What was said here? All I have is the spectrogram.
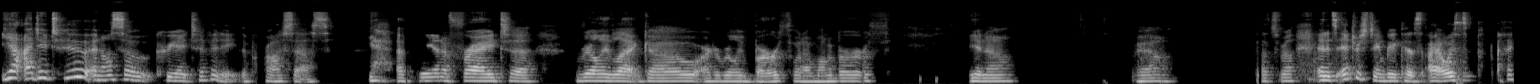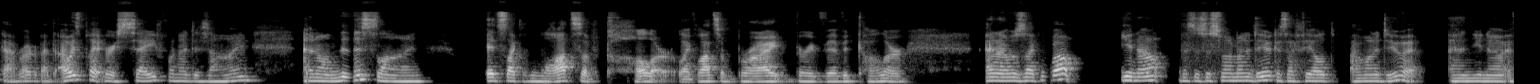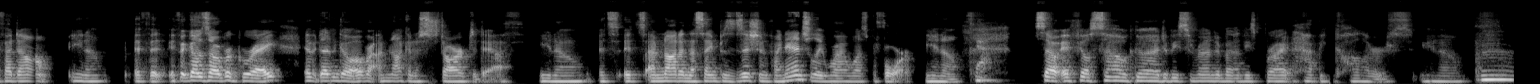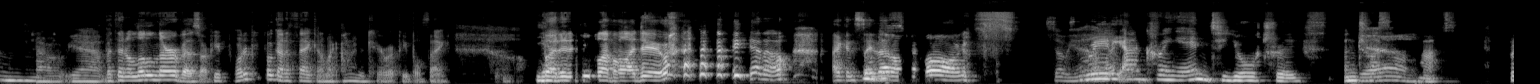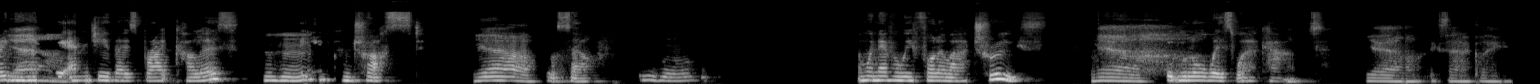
Yeah, I do too. And also creativity, the process. Yeah. Of being afraid to really let go or to really birth what I want to birth, you know? Yeah. That's real. And it's interesting because I always, I think I wrote about that. I always play it very safe when I design. And on this line, it's like lots of color, like lots of bright, very vivid color. And I was like, well, you know, this is just what I'm going to do because I feel I want to do it. And you know, if I don't, you know, if it if it goes over, great. If it doesn't go over, I'm not going to starve to death. You know, it's it's I'm not in the same position financially where I was before. You know, yeah. So it feels so good to be surrounded by these bright, happy colors, you know. Mm. So yeah, but then a little nervous. Are people? What are people going to think? And I'm like, I don't even care what people think. Yeah. But at a deep level, I do. you know, I can say that all day long. So yeah, really like anchoring into your truth and trusting Yeah. that. Bringing Yeah. in the energy of those bright colors Mhm. that you can trust Yeah. yourself. Mhm. And whenever we follow our truth, Yeah. it will always work out. Yeah, exactly.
